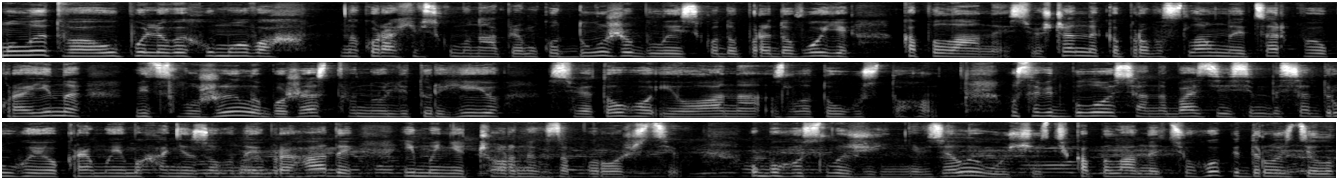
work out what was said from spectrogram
Молитва у польових умовах на Курахівському напрямку дуже близько до передової капелани. Священники Православної церкви України відслужили божественну літургію святого Іоанна Златоустого. Усе відбулося на базі 72-ї окремої механізованої бригади імені чорних запорожців. У богослужінні взяли участь капелани цього підрозділу,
